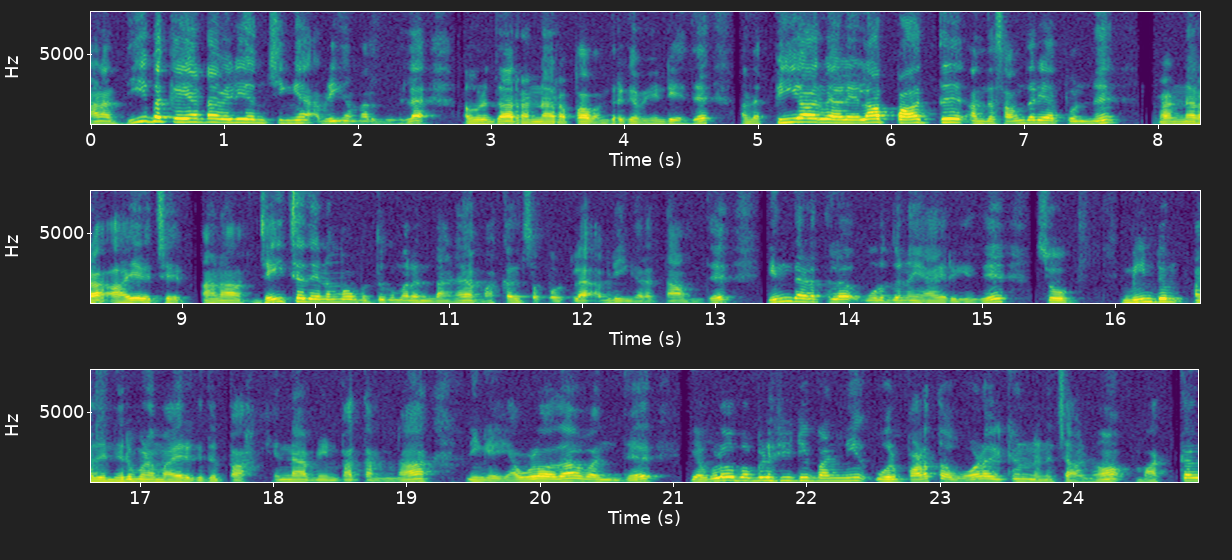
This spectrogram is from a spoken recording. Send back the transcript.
ஆனால் தீபக் கையாண்டா வெளியே அனுப்பிச்சிங்க அப்படிங்கிற மாதிரி இருந்ததுல அவர் தான் ரன்னர் அப்பா வந்திருக்க வேண்டியது. அந்த பிஆர் வேலையெல்லாம் பார்த்து அந்த சௌந்தர்யா பொண்ணு ரன்னராக ஆயிருச்சு. ஆனால் ஜெயிச்சது என்னமோ முத்துக்குமரன் தானே மக்கள் சப்போர்ட்டில் அப்படிங்கிறது தான் வந்து இந்த இடத்துல உறுதுணை ஆயிருக்குது ஸோ மீண்டும் அது நிரூபணமாயிருக்குதுப்பா என்ன அப்படின்னு பார்த்தோம்னா நீங்கள் எவ்வளோதான் வந்து எவ்வளோ பப்ளிசிட்டி பண்ணி ஒரு படத்தை ஓட வைக்கணும்னு நினச்சாலும் மக்கள்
